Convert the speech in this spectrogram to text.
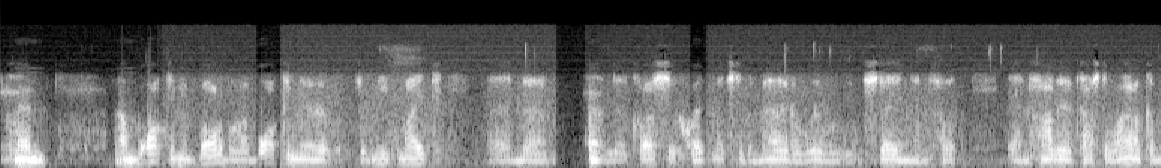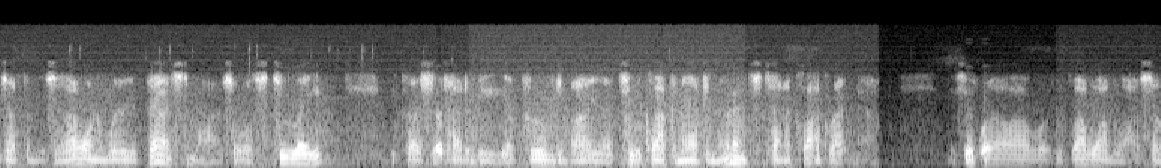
and then I'm walking in Baltimore. I'm walking there to meet Mike, and uh, and across the, right next to the Marriott or wherever we were staying, and and Javier Castellano comes up to me and says, "I want to wear your pants tomorrow." So well, it's too late because it had to be approved by uh, two o'clock in the afternoon, and it's ten o'clock right now. He says, "Well, blah blah blah." So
